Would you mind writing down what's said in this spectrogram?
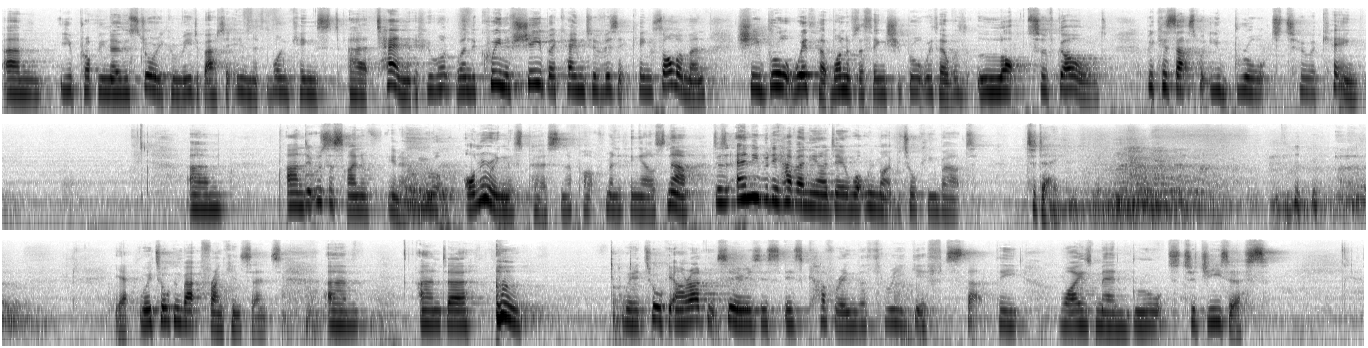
um, you probably know the story, you can read about it in 1 Kings uh, 10. If you want, when the Queen of Sheba came to visit King Solomon, she brought with her, one of the things she brought with her was lots of gold, because that's what you brought to a king. Um, and it was a sign of, you know, you were honouring this person apart from anything else. Now, does anybody have any idea what we might be talking about today? yeah, we're talking about frankincense. Um, and uh, we're talking, our Advent series is, is covering the three gifts that the wise men brought to Jesus.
